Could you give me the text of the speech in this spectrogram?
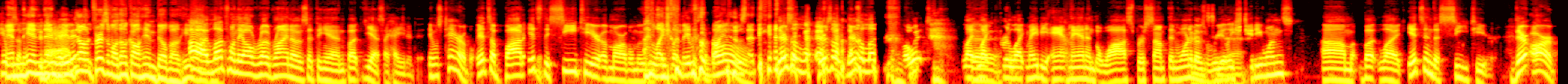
It was And, a and then and don't first of all, don't call him Bilbo. He's Oh, I loved when they all rode rhinos at the end, but yes, I hated it. It was terrible. It's a bot. It's the C tier of Marvel movies. I like It's when they it's wrote the- rhinos oh. at the end. There's a there's a there's a level below it, like Yeah. like for like maybe Ant Man and the Wasp or something. One of those really that. shitty ones. Um, but like it's in the C tier. There are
